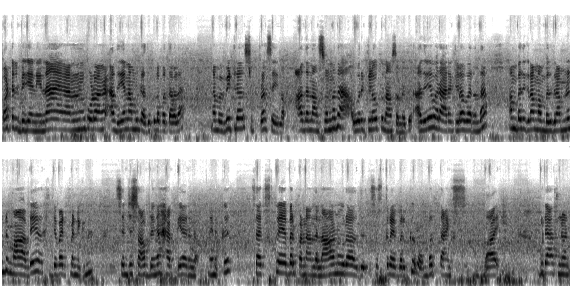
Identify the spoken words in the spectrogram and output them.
ஹோட்டல் பிரியாணிலாம் போடுவாங்க. அது ஏன் நம்மளுக்கு அதுக்குள்ளே பத்தாவல நம்ம வீட்டில் சூப்பராக செய்யலாம். அதை நான் சொன்னதை ஒரு கிலோவுக்கு நான் சொன்னது. அதுவே ஒரு அரை கிலோ இருந்தால் ஐம்பது கிராம் ஐம்பது கிராம்னுட்டு மா அப்படியே டிவைட் பண்ணிக்கணும் செஞ்சு சாப்பிடுங்க. ஹாப்பியாக இருங்க. எனக்கு சப்ஸ்கிரைபர் பண்ண அந்த நானூறாவது சப்ஸ்கிரைபருக்கு ரொம்ப தேங்க்ஸ் பாய் குட் ஆஃப்டர்நூன்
